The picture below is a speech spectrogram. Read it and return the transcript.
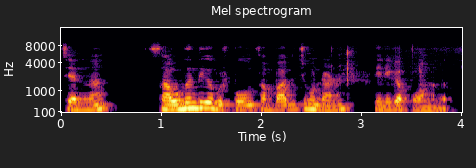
ചെന്ന് സൗഗന്ധിക പുഷ്പവും സമ്പാദിച്ചുകൊണ്ടാണ് തിരികെ പോന്നത്.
